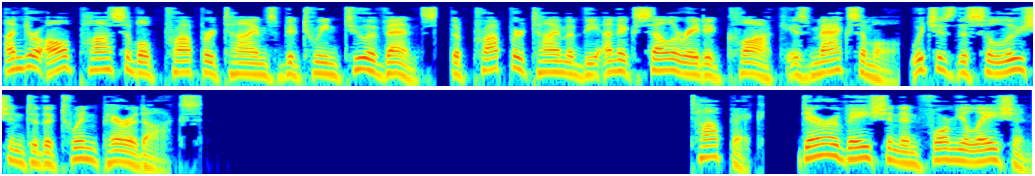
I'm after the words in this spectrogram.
Under all possible proper times between two events, the proper time of the unaccelerated clock is maximal, which is the solution to the twin paradox. Topic: Derivation and formulation.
